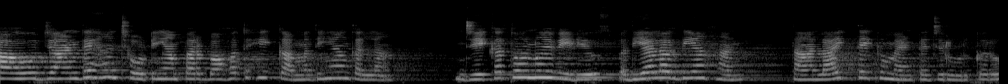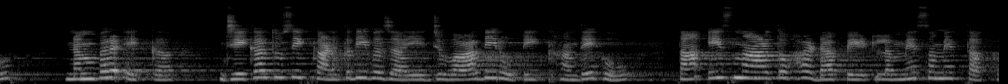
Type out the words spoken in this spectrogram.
ਆਓ ਜਾਣਦੇ ਹਾਂ ਛੋਟੀਆਂ ਪਰ ਬਹੁਤ ਹੀ ਕੰਮ ਦੀਆਂ ਗੱਲਾਂ। ਜੇਕਰ ਤੁਹਾਨੂੰ ਇਹ ਵੀਡੀਓਜ਼ ਵਧੀਆ ਲੱਗਦੀਆਂ ਹਨ, ਤਾਂ ਲਾਈਕ ਤੇ ਕਮੈਂਟ ਜ਼ਰੂਰ ਕਰੋ। ਨੰਬਰ 1 ਜੇਕਰ ਤੁਸੀਂ ਕਣਕ ਦੀ ਬਜਾਏ ਜਵਾਰ ਦੀ ਰੋਟੀ ਖਾਂਦੇ ਹੋ, ਤਾਂ ਇਸ ਨਾਲ ਤੁਹਾਡਾ ਪੇਟ ਲੰਮੇ ਸਮੇਂ ਤੱਕ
